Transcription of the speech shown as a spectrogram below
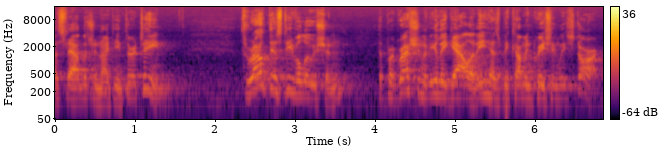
established in 1913. Throughout this devolution, the progression of illegality has become increasingly stark.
